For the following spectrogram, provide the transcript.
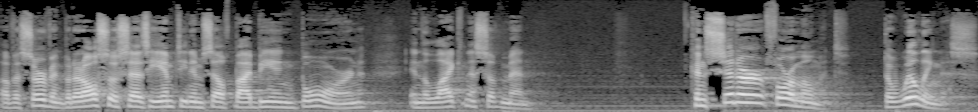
of a servant, but it also says he emptied himself by being born in the likeness of men. Consider for a moment the willingness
